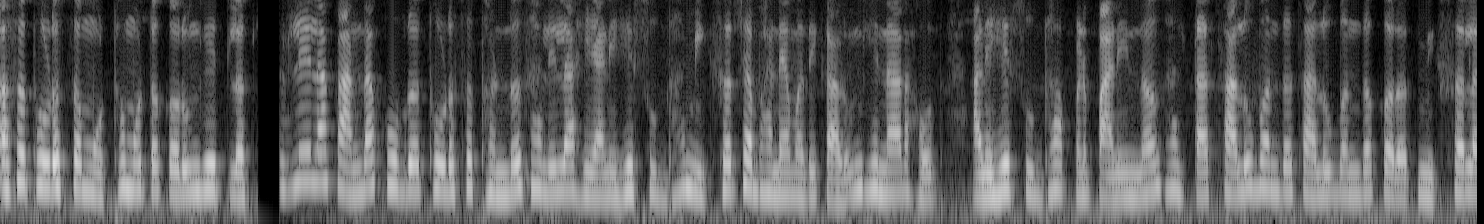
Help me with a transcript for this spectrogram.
असं थोडंसं मोठं मोठं करून घेतलं भाजलेला कांदा खोबरं थोडंसं थंड झालेलं आहे आणि हे सुद्धा मिक्सरच्या भांड्यामध्ये काढून घेणार आहोत. आणि हे सुद्धा आपण पाणी न घालता चालू बंद चालू बंद करत मिक्सरला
